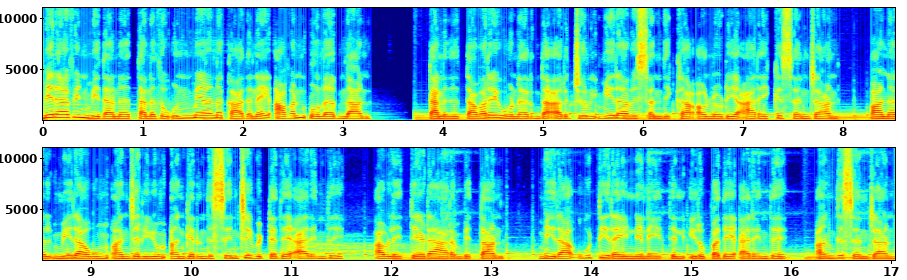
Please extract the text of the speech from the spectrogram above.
மீராவின் மீதான தனது உண்மையான காதலை அவன் உணர்ந்தான். தனது தவறை உணர்ந்த அர்ஜுன் மீராவை சந்திக்க அவளுடைய அறைக்கு சென்றான். ஆனால் மீராவும் அஞ்சலியும் அங்கிருந்து சென்று விட்டதை அறிந்து அவளை தேட ஆரம்பித்தான். மீரா ஊட்டி ரயில் நிலையத்தில் இருப்பதை அறிந்து அங்கு சென்றான்.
